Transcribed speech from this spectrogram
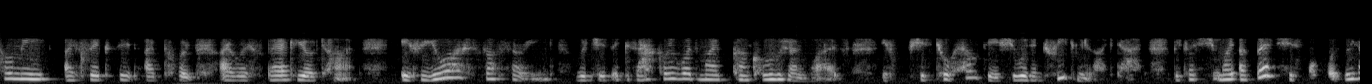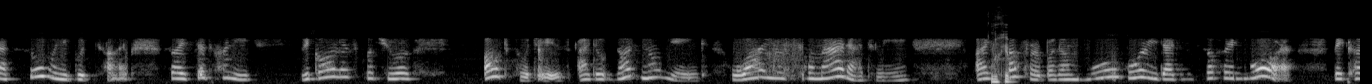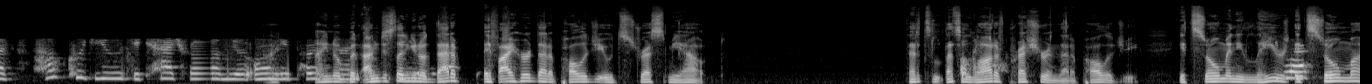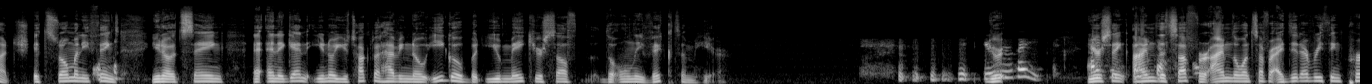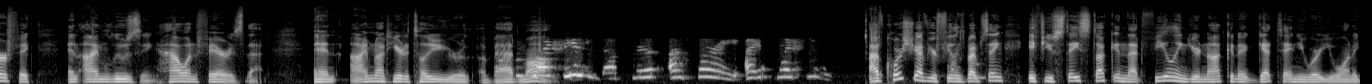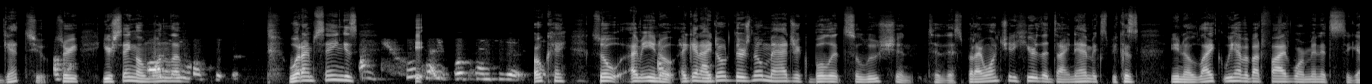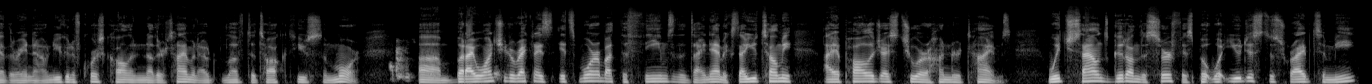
tell me I fix it. I put. I respect your time. If you are suffering, which is exactly what my conclusion was, if she's too healthy, she wouldn't treat me like that because she might. I bet she suffered. We had so many good times. So I said, honey, regardless what your output is, I do not knowing why you're so mad at me. I Okay. suffer, but I'm more worried that you're suffering more. Because how could you detach from your only person? I know, but I'm just letting you know that if I heard that apology, it would stress me out. That's that's a lot of pressure in that apology. It's so many layers. Are- It's so much. It's so many things. You know, it's saying, and again, you know, you talked about having no ego, but you make yourself the only victim here. You're, you're- right. You're saying I'm the sufferer. I'm the one sufferer. I did everything perfect, and I'm losing. How unfair is that? And I'm not here to tell you you're a bad mom. my feeling, doctor. I'm sorry. I it's my feeling. Of course, you have your feelings, but I'm saying if you stay stuck in that feeling, you're not going to get to anywhere you want to get to. So you're saying on one level, what to do. what I'm saying is I'm totally open to. Okay. So, I mean, you know, again, I don't, there's no magic bullet solution to this, but I want you to hear the dynamics because, you know, like we have about five more minutes together right now, and you can, of course, call in another time, and I would love to talk to you some more. Um, but I want you to recognize it's more about the themes and the dynamics. Now, you tell me, I apologize to her a hundred times, which sounds good on the surface, but what you just described to me,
